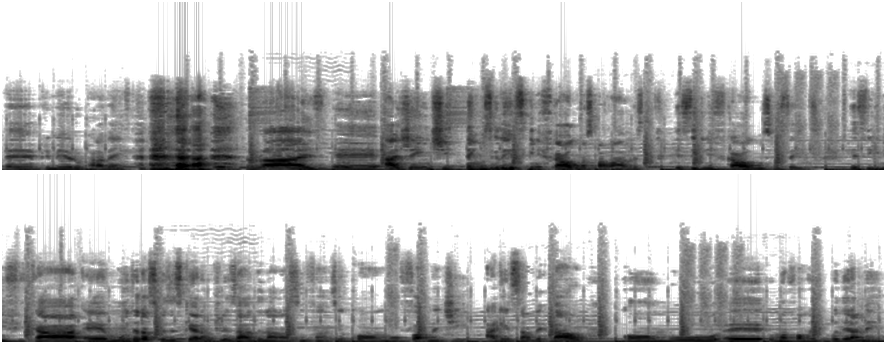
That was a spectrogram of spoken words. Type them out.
é, primeiro, parabéns. Mas é, a gente tem conseguido ressignificar algumas palavras, ressignificar alguns conceitos, ressignificar é, muitas das coisas que eram utilizadas na nossa infância como forma de agressão verbal, como é, uma forma de empoderamento.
